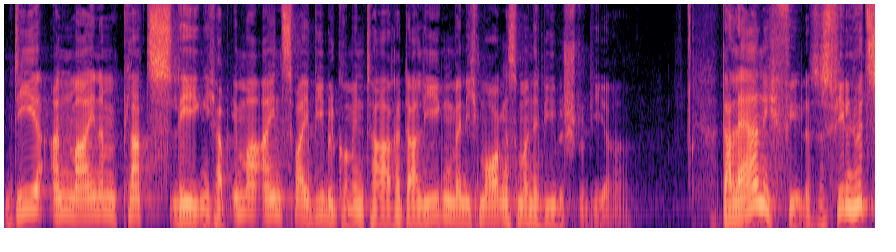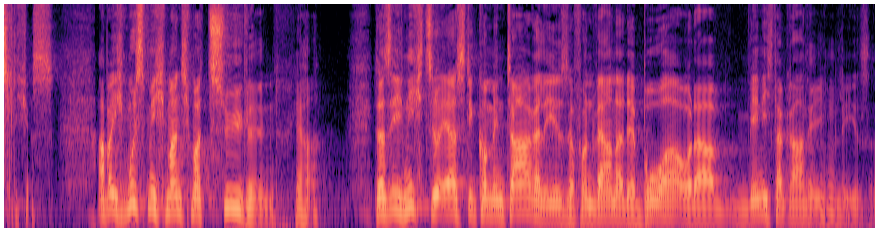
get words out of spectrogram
die an meinem Platz liegen. Ich habe immer ein, zwei Bibelkommentare da liegen, wenn ich morgens meine Bibel studiere. Da lerne ich vieles, es ist viel Nützliches. Aber ich muss mich manchmal zügeln, ja, dass ich nicht zuerst die Kommentare lese von Werner de Boer oder wen ich da gerade eben lese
